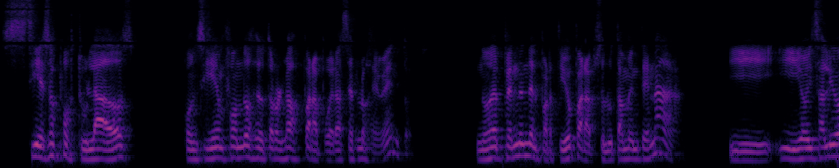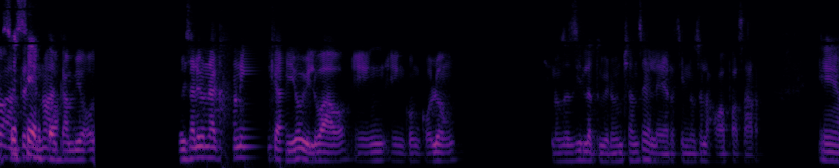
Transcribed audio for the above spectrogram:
si esos postulados consiguen fondos de otros lados para poder hacer los eventos no dependen del partido para absolutamente nada. Y, y hoy salió, Eso antes es no, al cambio, hoy, hoy, salió una crónica de Bilbao en, en Concolón, no sé si la tuvieron chance de leer, si no se las voy a pasar, eh,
